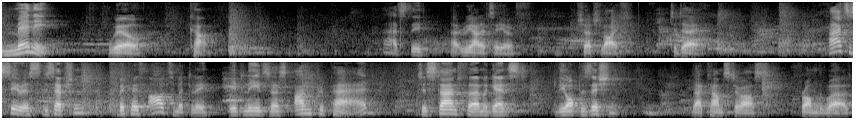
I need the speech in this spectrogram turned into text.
Many will come. That's the reality of church life today. That's a serious deception because ultimately it leaves us unprepared to stand firm against the opposition that comes to us from the world.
